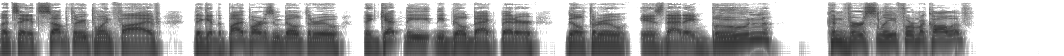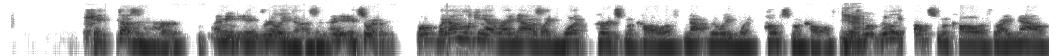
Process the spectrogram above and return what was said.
Let's say it's sub three point five. They get the bipartisan bill through. They get the the Build Back Better bill through. Is that a boon? Conversely, for McAuliffe, It doesn't hurt. I mean, it really doesn't. I- It's sort of what, what I'm looking at right now is like what hurts McAuliffe, not really what helps McAuliffe. Because Yeah. what really helps McAuliffe right now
